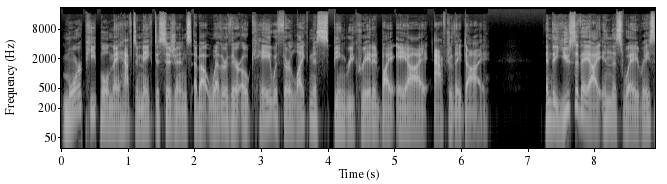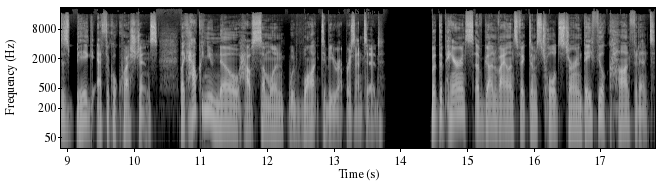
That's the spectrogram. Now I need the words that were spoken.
more people may have to make decisions about whether they're okay with their likeness being recreated by AI after they die. And the use of AI in this way raises big ethical questions, like how can you know how someone would want to be represented? But the parents of gun violence victims told Stern they feel confident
